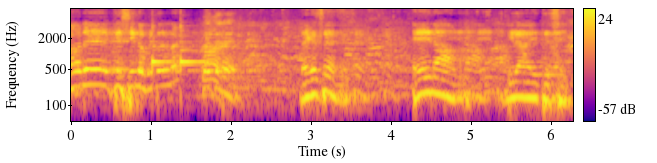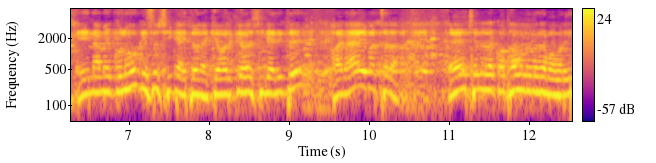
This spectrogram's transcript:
হরে কৃষ্ণ দেখেছেন? এই নাম বিলাইতেছে এই নামে কোনো কিছু শিখাইতে হয় না। কেউ আর কেউ শিখাই দিতে হয় না। এই বাচ্চারা, এই ছেলেরা কথা বলে না বাবারি।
